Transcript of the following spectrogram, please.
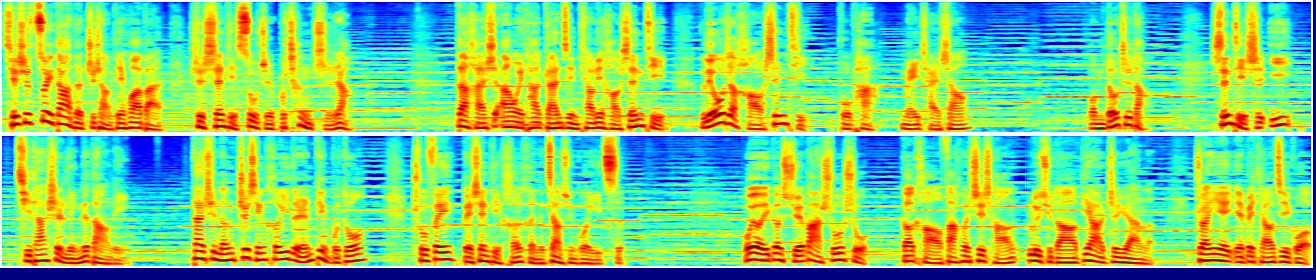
其实最大的职场天花板是身体素质不称职啊，但还是安慰他赶紧调理好身体，留着好身体，不怕没柴烧。我们都知道，身体是一，其他是零的道理，但是能知行合一的人并不多，除非被身体狠狠地教训过一次。我有一个学霸叔叔，高考发挥失常，录取到第二志愿了，专业也被调剂过。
